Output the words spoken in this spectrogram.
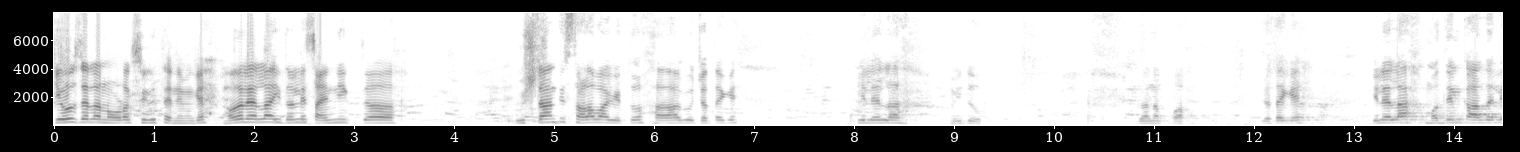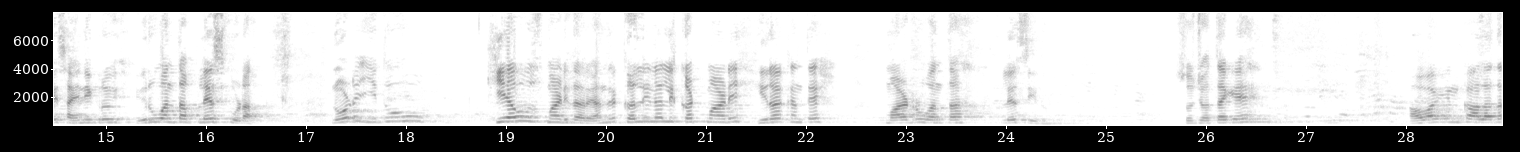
ಕೇವ್ಸ್ ಎಲ್ಲ ನೋಡಕ್ ಸಿಗುತ್ತೆ ನಿಮಗೆ. ಮೊದಲೆಲ್ಲ ಇದರಲ್ಲಿ ಸೈನಿಕ ವಿಶ್ರಾಂತಿ ಸ್ಥಳವಾಗಿತ್ತು. ಹಾಗೂ ಜೊತೆಗೆ ಇಲ್ಲೆಲ್ಲ ಇದು ಗಣಪ್ಪ ಜೊತೆಗೆ ಇಲ್ಲೆಲ್ಲ ಮೊದಲಿನ ಕಾಲದಲ್ಲಿ ಸೈನಿಕರು ಇರುವಂತ ಪ್ಲೇಸ್ ಕೂಡ. ನೋಡಿ, ಇದು ಕೇವ್ಸ್ ಮಾಡಿದ್ದಾರೆ. ಅಂದ್ರೆ ಕಲ್ಲಿನಲ್ಲಿ ಕಟ್ ಮಾಡಿ ಇರಕಂತೆ ಮಾಡಿರುವಂತ ಪ್ಲೇಸ್ ಇದು. ಸೊ ಜೊತೆಗೆ ಆವಾಗಿನ ಕಾಲದ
